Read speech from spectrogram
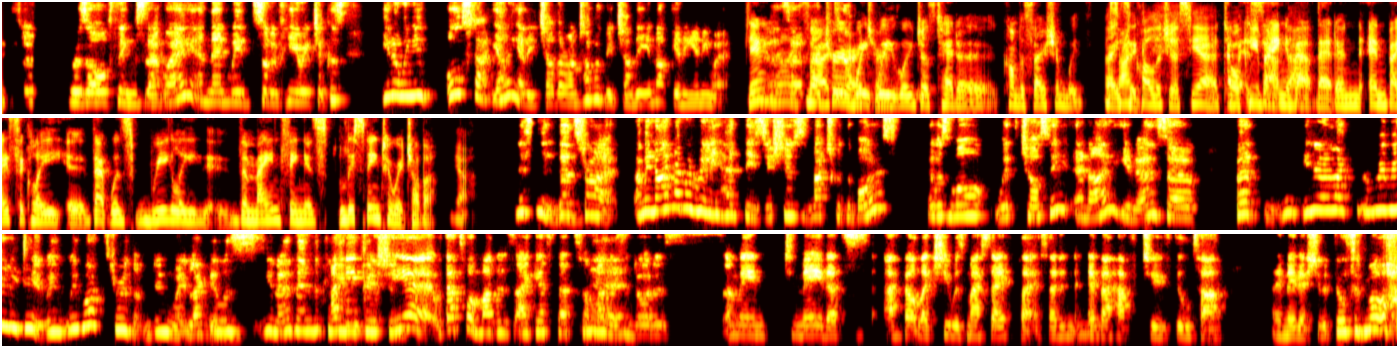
resolve things that way, and then we'd sort of hear each other because you know, when you all start yelling at each other on top of each other, you're not getting anywhere. Yeah, you know? no, so, no, true. We, true. we we just had a conversation with a psychologist, yeah, talking about saying that. about that, and and basically uh, that was really the main thing is listening to each other. Yeah, listening. That's right. I mean, I never really had these issues much with the boys. It was more with Chelsea and I, you know. So but you know, like we really did. We we worked through them, didn't we? Like it was, you know, then the communication. Think, yeah, that's what mothers. I guess that's what yeah. mothers and daughters. I mean, to me, that's. I felt like she was my safe place. I didn't mm. ever have to filter. I mean, maybe I should have filtered more. but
